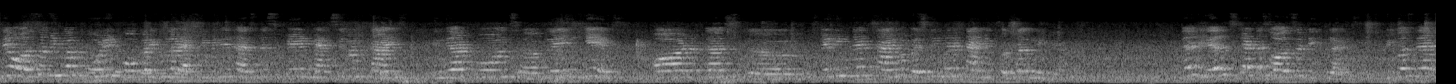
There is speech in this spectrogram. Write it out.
They also become poor in co-curricular activities as they spend maximum time in their phones uh, playing games or just uh, spending their time or wasting their time in social media. Their health status also declines because their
